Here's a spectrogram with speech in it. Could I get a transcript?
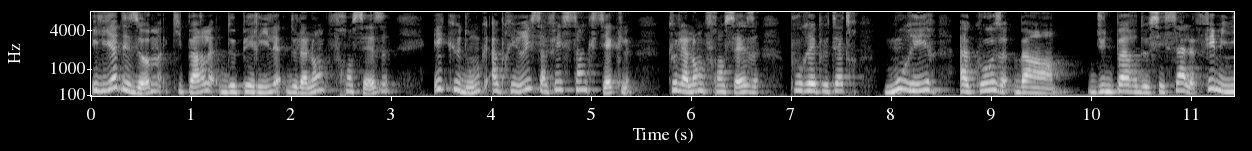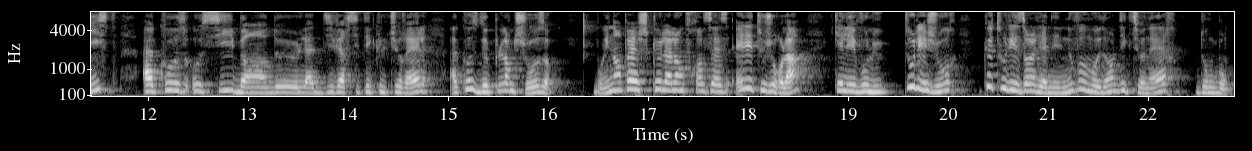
il y a des hommes qui parlent de péril de la langue française, et que donc, a priori, ça fait cinq siècles que la langue française pourrait peut-être mourir à cause, ben, d'une part de ces salles féministes, à cause aussi ben, de la diversité culturelle, à cause de plein de choses. Bon, il n'empêche que la langue française, elle est toujours là, qu'elle évolue tous les jours, que tous les ans il y a des nouveaux mots dans le dictionnaire, donc bon,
